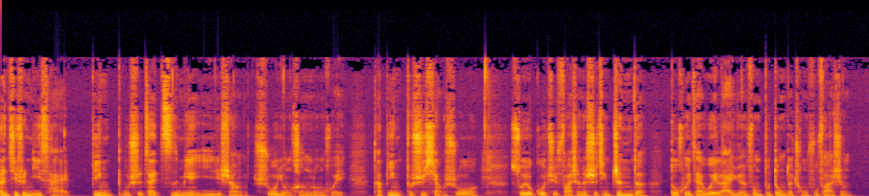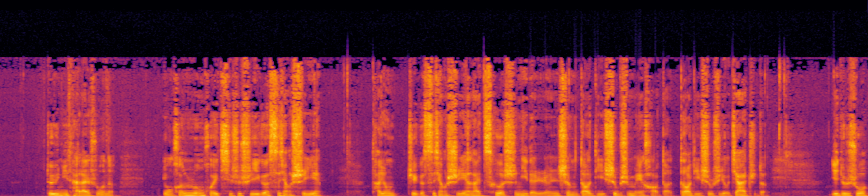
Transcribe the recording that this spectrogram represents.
但其实尼采并不是在字面意义上说永恒轮回，他并不是想说所有过去发生的事情真的都会在未来原封不动的重复发生。对于尼采来说呢，永恒轮回其实是一个思想实验，他用这个思想实验来测试你的人生到底是不是美好的，到底是不是有价值的。也就是说，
